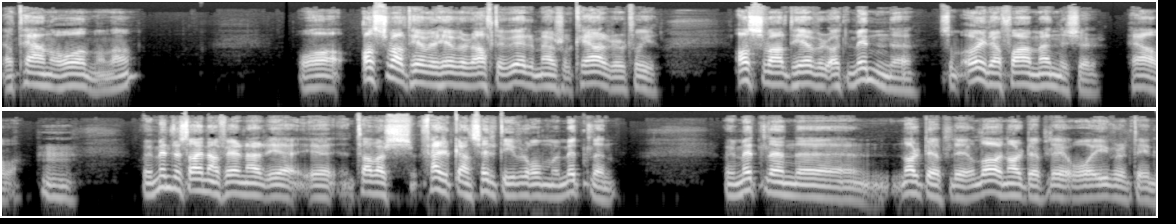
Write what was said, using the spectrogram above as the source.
att tjäna honom. Och Osvald hever hever alltid vært mer så kærer, tror jeg. Osvald hever et minne som øyla fa mennesker heva. Mm. Og jeg minnes en av ferner, jeg, jeg tar var ferkans helt i rom i middelen. Og i middelen eh, Nordeple, og la i Nordeple og iveren til.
